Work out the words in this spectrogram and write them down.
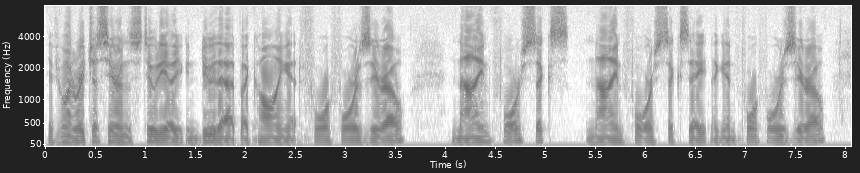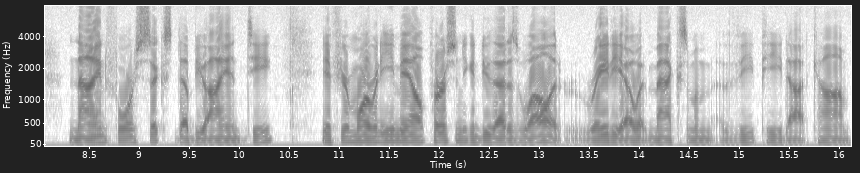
If you want to reach us here in the studio, you can do that by calling at 440 946 9468. Again, 440 946 WINT. If you're more of an email person, you can do that as well at radio at maximumvp.com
